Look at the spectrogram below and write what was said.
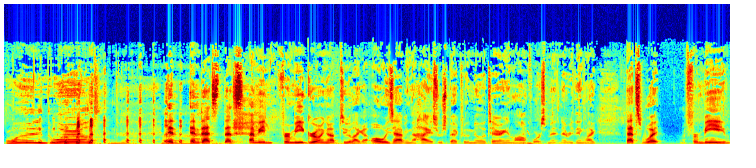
What in the world? and, and that's that's I mean, for me growing up too, like always having the highest respect for the military and law mm-hmm. enforcement and everything. Like that's what for me,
